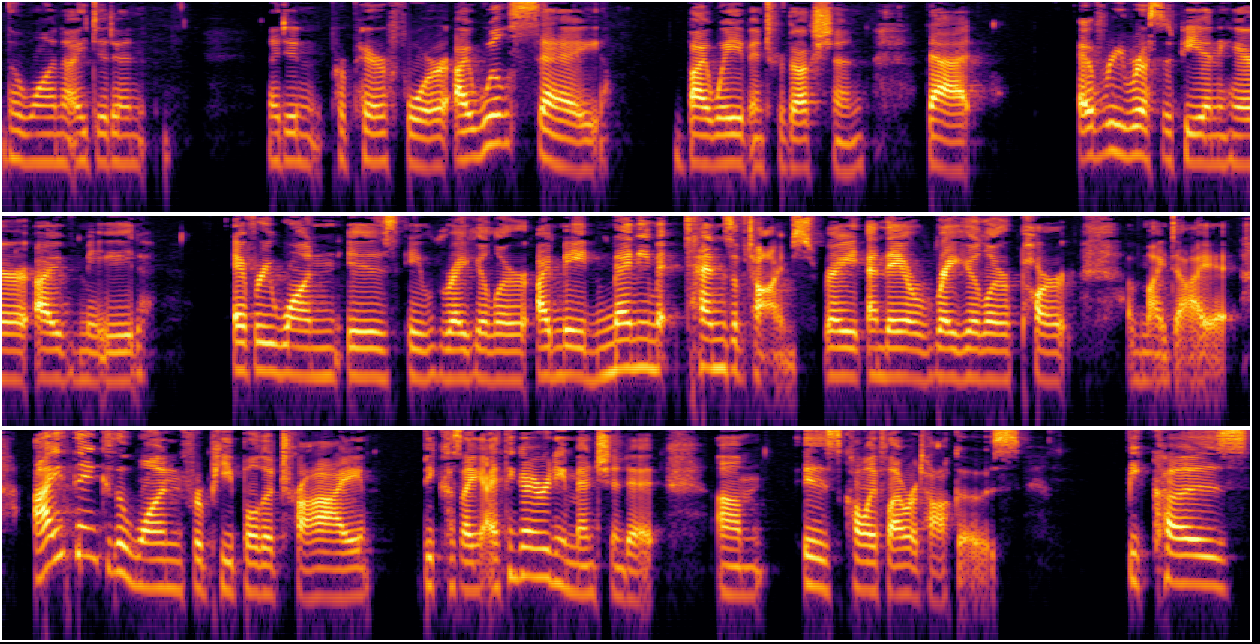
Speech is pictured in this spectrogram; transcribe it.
the one I didn't I didn't prepare for. I will say by way of introduction that every recipe in here I've made everyone is a regular i made many tens of times right? And they are a regular part of my diet. I think the one for people to try because i, I think i already mentioned it um, is cauliflower tacos. Because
